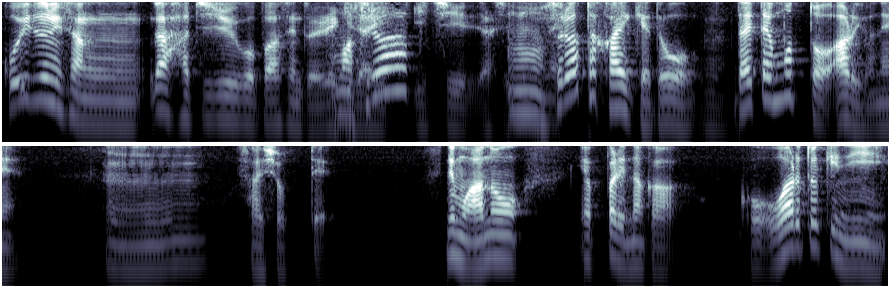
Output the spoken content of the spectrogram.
小泉さんが85%で歴代まあそれは1位らしいですうね、んそれは高いけど大体、もっとあるよね。うーん。最初って。でもあのやっぱりなんかこう終わる時に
